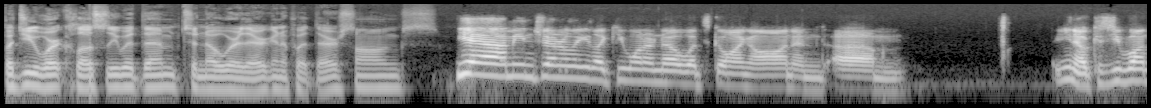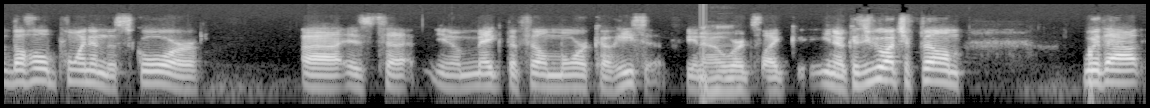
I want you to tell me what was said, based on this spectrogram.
But do you work closely with them to know where they're going to put their songs? Yeah, I mean, generally, like you want to know what's going on, and um, you know, because you want the whole point in the score uh, is to you know make the film more cohesive. You know, Mhm. where it's like you know, because if you watch a film without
